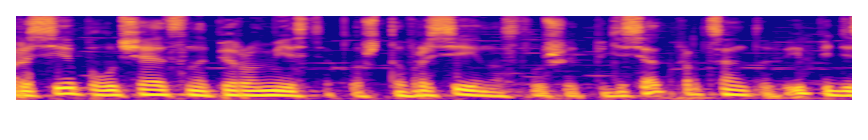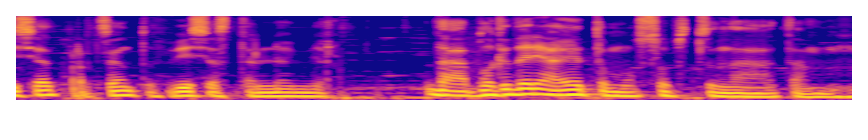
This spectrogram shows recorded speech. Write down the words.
Россия получается на первом месте, потому что в России нас слушает 50% и 50% весь остальной мир. Да, благодаря этому, собственно, там,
